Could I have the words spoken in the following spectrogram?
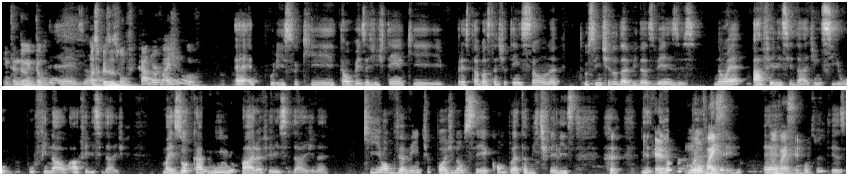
Entendeu? Então, é, as coisas vão ficar normais de novo. É, é por isso que talvez a gente tenha que prestar bastante atenção, né? O sentido da vida, às vezes, não é a felicidade em si, o, o final, a felicidade, mas o caminho para a felicidade, né? Que, obviamente, pode não ser completamente feliz. e, é, e outra coisa, não vai ser. É, não vai ser. Com certeza.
